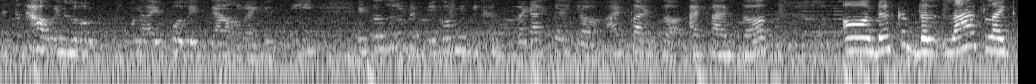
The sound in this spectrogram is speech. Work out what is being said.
This is how it looks when I pull it down. Like you see, it's a little bit big on me because like I said, y'all, I sized up. I sized up. Um, that's cause the last like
